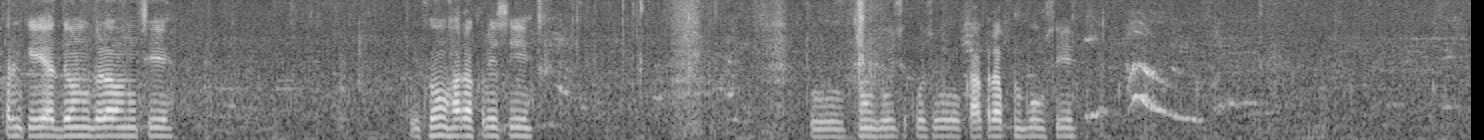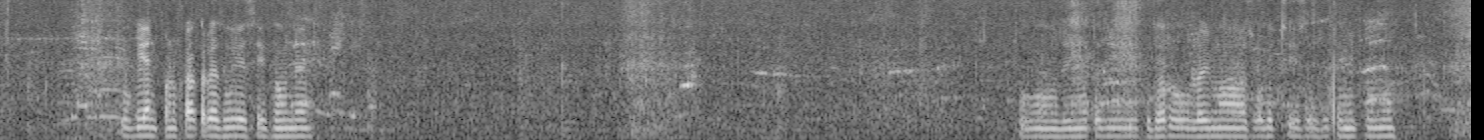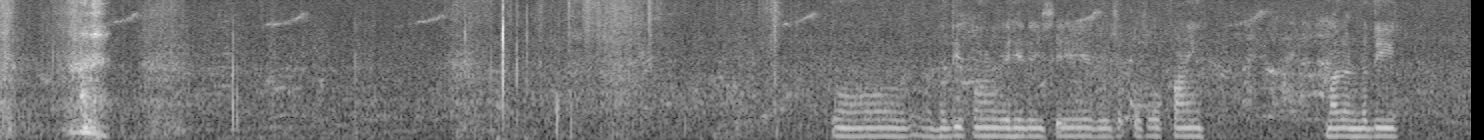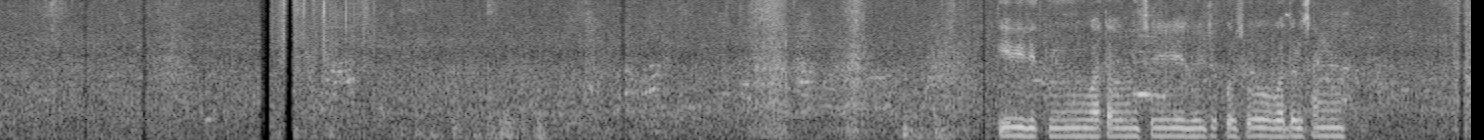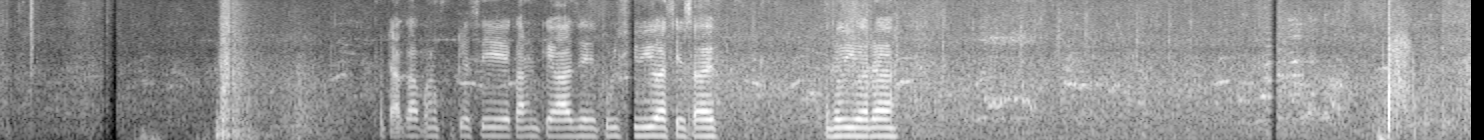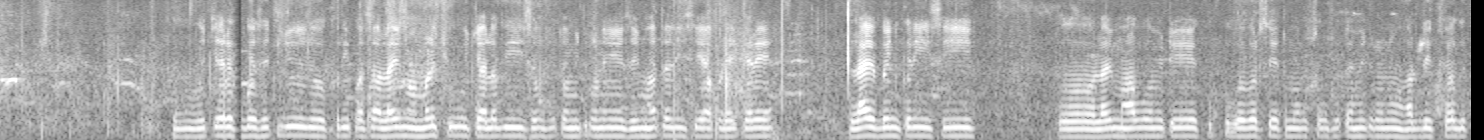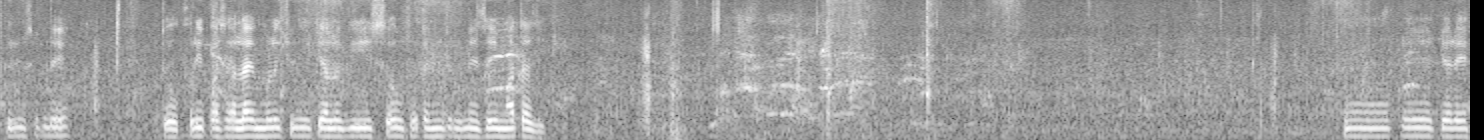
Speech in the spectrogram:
કારણ કે આ દળનું દળાવવાનું છે તો ઘઉં સારા કરે છે તો ઘઉં જોઈ શકો છો કાંકરા પણ બહુ છે તો બેન પણ કાંકરા જોઈએ છે ઘઉંને તો જય માતાજી પધારો લયમાં સ્વાગત છે સૌ શ્રોતા મિત્રોનું. નદી પણ વહી રહી છે, જોઈ શકો છો પાણી. માલણ નદી કેવી રીતનું વાતાવરણ છે જોઈ શકો છો વાદળછાયું ફટાકા પણ ફૂટે છે કારણ કે આજે તુલસી વિવાહ છે સાહેબ રવિવારે તો અત્યારે તો બસ એટલું જ, ફરી પાછા લાઈવમાં મળશું. ત્યાં લગી સૌ શ્રોતા મિત્રોને, જય માતાજી છે, આપણે અત્યારે લાઈવ બંધ કરીએ છીએ તો લાઈવમાં આવવા માટે ખૂબ ખૂબ આભાર છે. તમારું સૌ શ્રોતા મિત્રોનું હાર્દિક સ્વાગત કર્યું છે આપણે. તો ફરી પાછા લાઈવ મળીશું. ત્યાં લગી સૌ શ્રોતા મિત્રોને જય માતાજી. તો આપણે અત્યારે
